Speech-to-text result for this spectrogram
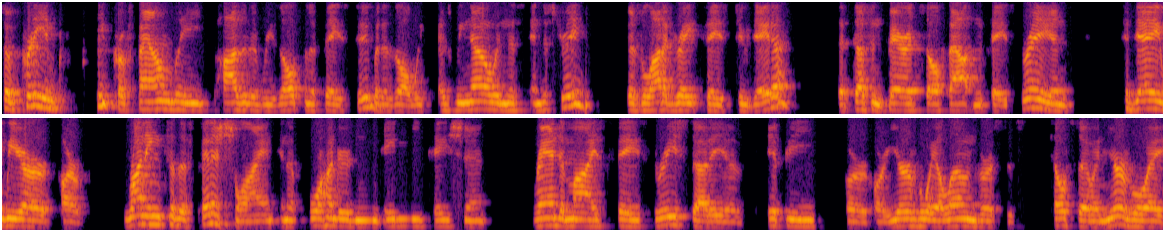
So pretty pretty profoundly positive results in a phase two. But as all we as we know in this industry, there's a lot of great phase two data that doesn't bear itself out in phase three. And today we are are running to the finish line in a 480 patient randomized phase three study of IPI or, or Yervoy alone versus Tilso and Yervoy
